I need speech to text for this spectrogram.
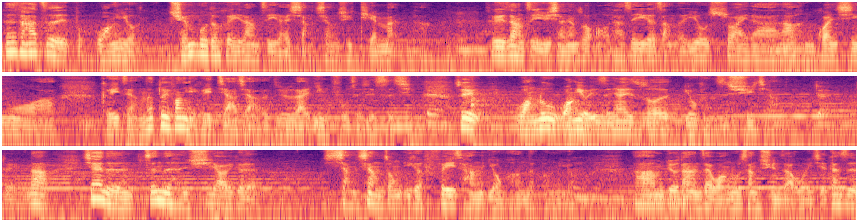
但是他这网友全部都可以让自己来想象，去填满他。嗯。可以让自己去想象说，哦，他是一个长得又帅的啊，然后很关心我啊，可以这样。那对方也可以假假的，就是来应付这些事情。对。所以网络网友一直人家一直说，有可能是虚假的。对。对，那现在的人真的很需要一个想象中一个非常永恒的朋友，他们就当然在网络上寻找慰藉。但是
